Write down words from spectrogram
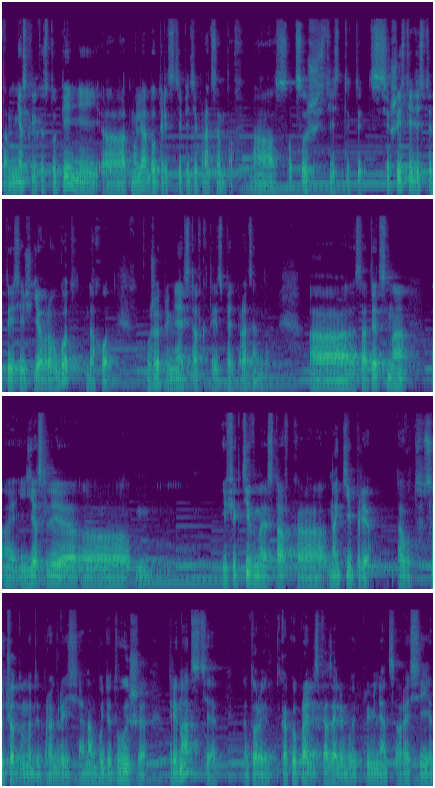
там несколько ступеней от 0 до 35 процентов. 60, 60 тысяч евро в год доход уже применяется ставка 35 процентов. Соответственно, если эффективная ставка на Кипре, да, вот с учетом этой прогрессии, она будет выше 13, который, как вы правильно сказали, будет применяться в России,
